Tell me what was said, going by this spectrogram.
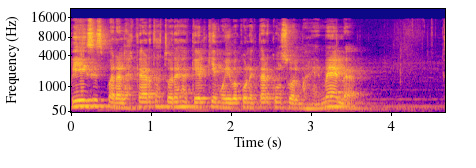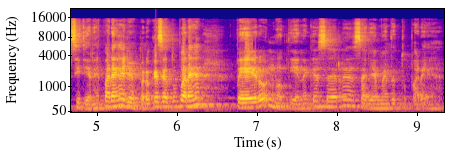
Pisces, para las cartas tú eres aquel quien hoy va a conectar con su alma gemela. Si tienes pareja, yo espero que sea tu pareja, pero no tiene que ser necesariamente tu pareja.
